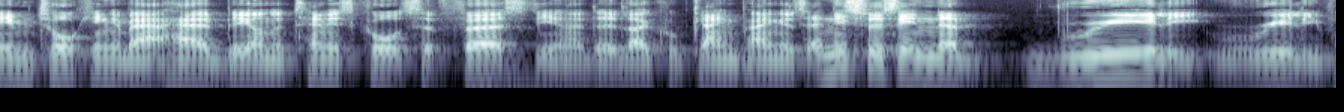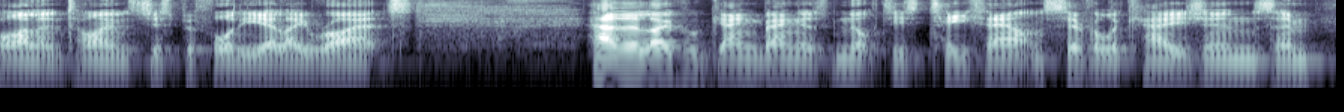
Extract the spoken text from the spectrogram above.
him talking about how he'd be on the tennis courts at first, you know, the local gangbangers. And this was in the really, really violent times just before the LA riots. How the local gangbangers knocked his teeth out on several occasions and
